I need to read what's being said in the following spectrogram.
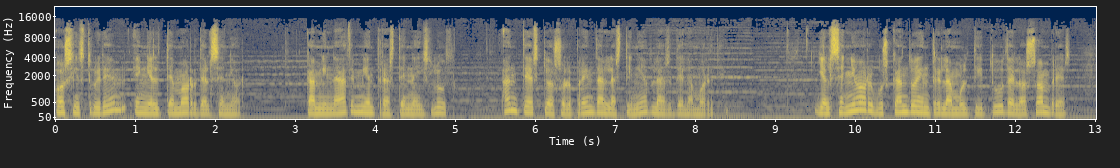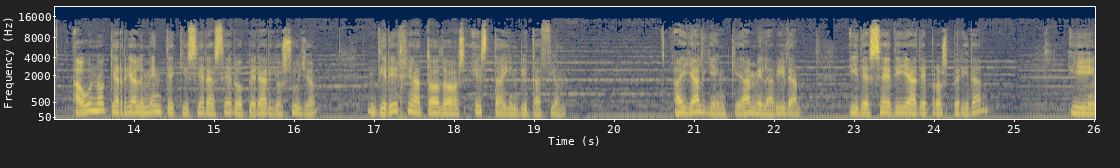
Os instruiré en el temor del Señor. Caminad mientras tenéis luz, antes que os sorprendan las tinieblas de la muerte. Y el Señor, buscando entre la multitud de los hombres a uno que realmente quisiera ser operario suyo, dirige a todos esta invitación. ¿Hay alguien que ame la vida y desee día de prosperidad? Y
